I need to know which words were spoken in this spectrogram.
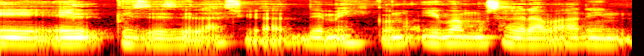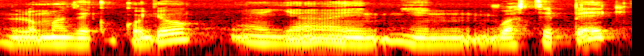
eh, él pues desde la Ciudad de México, ¿no? Íbamos a grabar en Lomas de Cocoyoc, allá en, en Huastepec,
